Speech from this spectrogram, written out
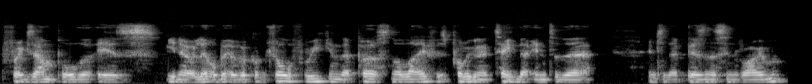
for example, that is you know a little bit of a control freak in their personal life is probably going to take that into their into their business environment,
